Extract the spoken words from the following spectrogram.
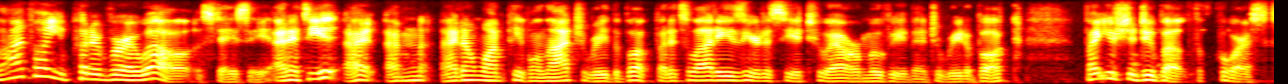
Well, I thought you put it very well, Stacy. And it's I I'm I don't want people not to read the book, but it's a lot easier to see a two-hour movie than to read a book. But you should do both, of course.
